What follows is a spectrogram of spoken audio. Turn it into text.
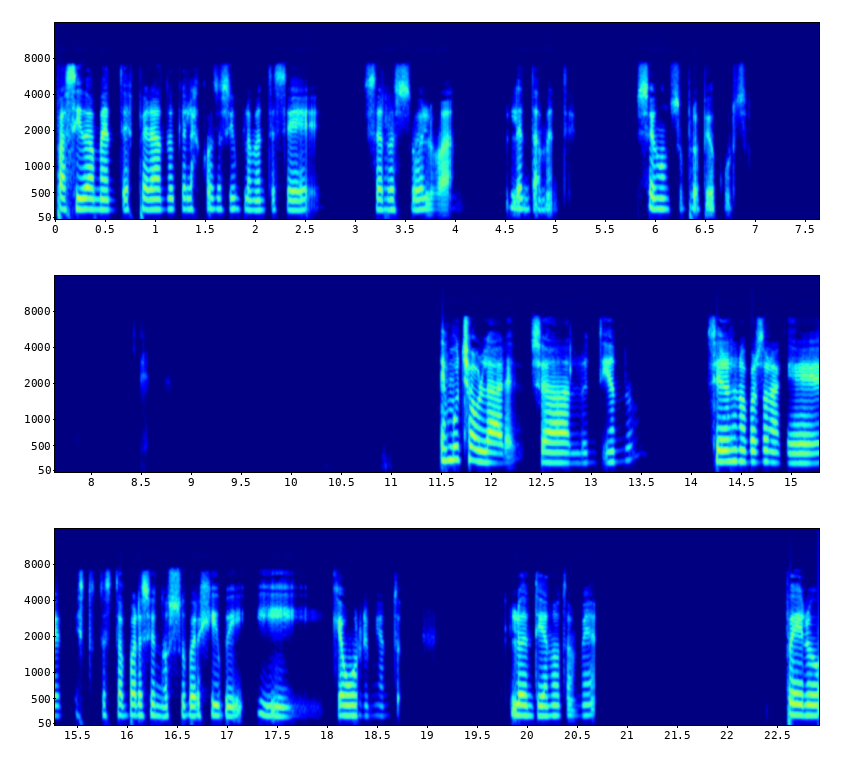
pasivamente esperando que las cosas simplemente se, se resuelvan lentamente, según su propio curso. Es mucho hablar, ¿eh? O sea, lo entiendo. Si eres una persona que esto te está pareciendo súper hippie y qué aburrimiento, lo entiendo también. Pero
